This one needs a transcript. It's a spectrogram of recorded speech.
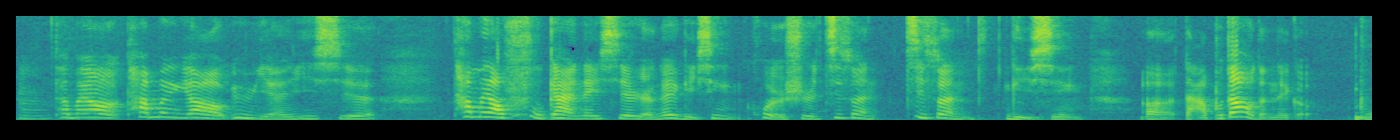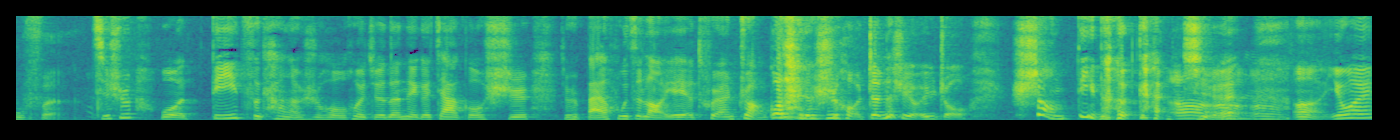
嗯，他们要他们要预言一些，他们要覆盖那些人类理性或者是计算计算理性呃达不到的那个部分。其实我第一次看的时候，会觉得那个架构师就是白胡子老爷爷突然转过来的时候，真的是有一种上帝的感觉。嗯因为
